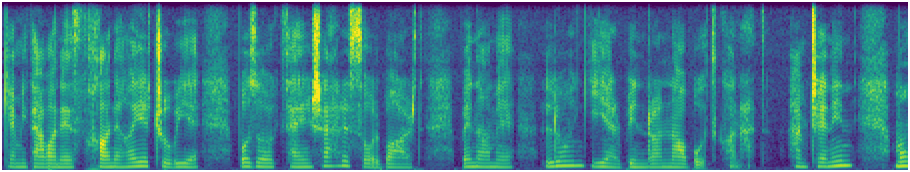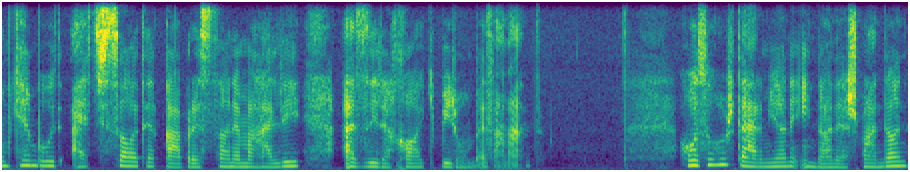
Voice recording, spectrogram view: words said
که می توانست خانه های چوبی بزرگترین شهر سولبارد به نام لونگ یربین را نابود کند. همچنین ممکن بود اجساد قبرستان محلی از زیر خاک بیرون بزنند. حضور در میان این دانشمندان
